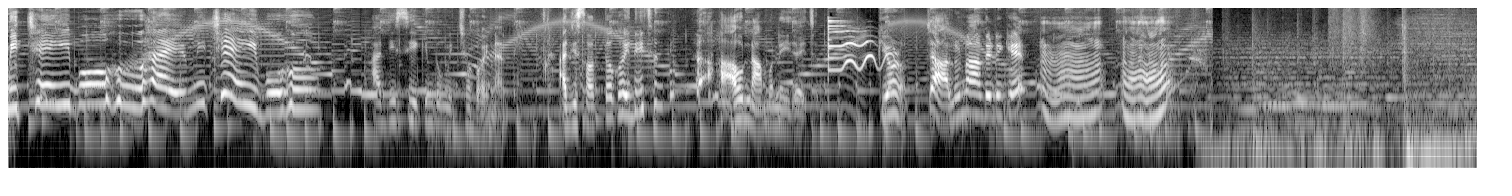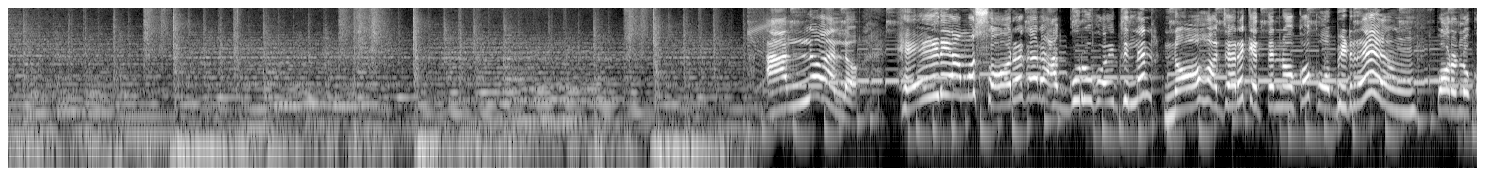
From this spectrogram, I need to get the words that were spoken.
মিছেই বহু হায় মিছেই বহু আজি সিয়ে কিন্তু মিছ কই না আজি সত্য কই দেইছন্তি আও নাম নেই যাইছেন কিয়ন চালু না আদে টিকে আলো আলো হেড়ে আম সরকার আগুরু কইছিল ନଅ ହଜାର କେତେ ଲୋକ କୋଭିଡରେ ପରଲୋକ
